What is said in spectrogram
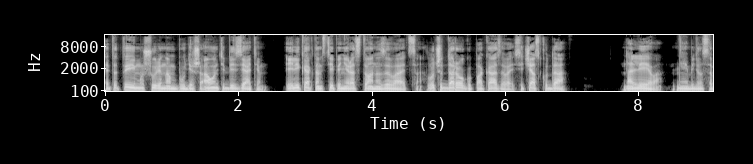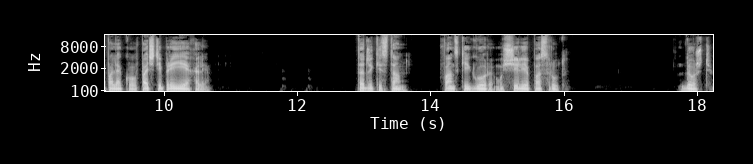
«Это ты ему Шурином будешь, а он тебе зятем. Или как там степень родства называется? Лучше дорогу показывай. Сейчас куда?» «Налево», — не обиделся Поляков. «Почти приехали». Таджикистан. Фанские горы, ущелье Пасрут. Дождь.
